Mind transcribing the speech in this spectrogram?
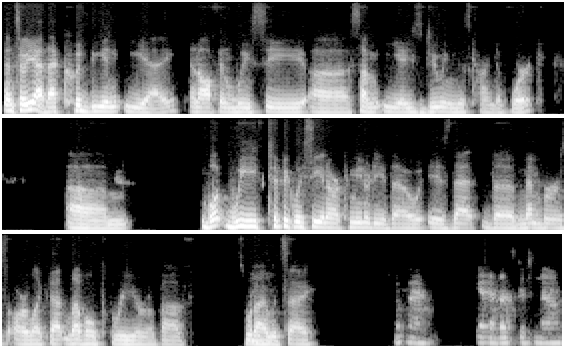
and so yeah that could be an ea and often we see uh, some eas doing this kind of work um, what we typically see in our community, though, is that the members are like that level three or above. That's what mm-hmm. I would say. Okay. Yeah, that's good to know.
